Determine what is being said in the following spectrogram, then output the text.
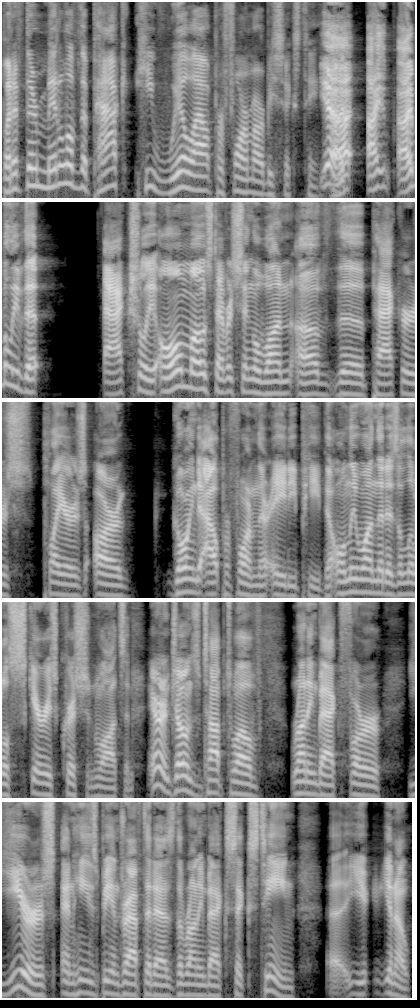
But if they're middle of the pack, he will outperform RB 16. Yeah, I, I I believe that actually almost every single one of the Packers players are going to outperform their ADP. The only one that is a little scary is Christian Watson. Aaron Jones, top 12 running back for years, and he's being drafted as the running back 16. Uh, you, you know,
